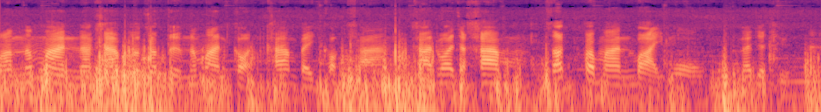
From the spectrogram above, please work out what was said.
ปั๊มน้ำมันนะครับแล้วก็เติมน้ำมันก่อนข้ามไปเกาะช้างคาดว่าจะข้ามสักประมาณบ่ายโมงน่าจะถึงนะ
